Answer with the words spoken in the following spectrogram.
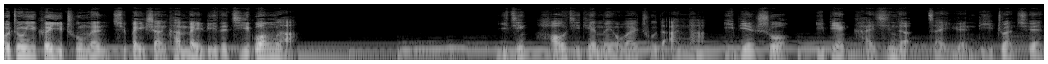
我终于可以出门去北山看美丽的极光了。已经好几天没有外出的安娜一边说，一边开心的在原地转圈。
